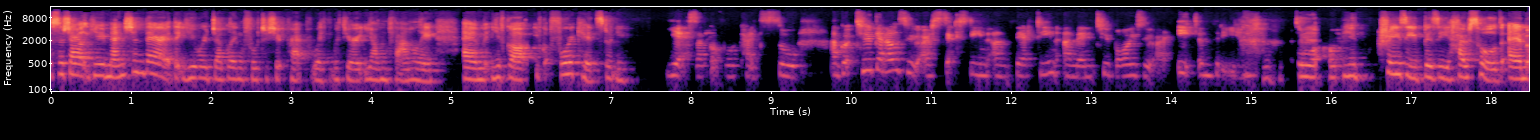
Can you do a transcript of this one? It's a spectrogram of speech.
so cheryl you mentioned there that you were juggling photo shoot prep with with your young family. Um you've got you've got four kids don't you? Yes i've got four kids. So I've got two girls who are 16 and 13, and then two boys who are 8 and 3. so, you crazy busy household. Um,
